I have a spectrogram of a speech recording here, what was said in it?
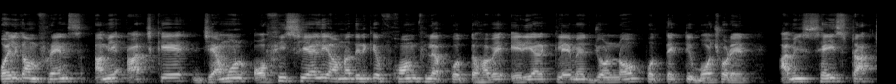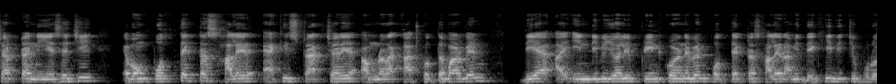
ওয়েলকাম ফ্রেন্ডস আমি আজকে যেমন অফিসিয়ালি আপনাদেরকে ফর্ম ফিল করতে হবে এরিয়ার ক্লেমের জন্য প্রত্যেকটি বছরের, আমি সেই স্ট্রাকচারটা নিয়ে এসেছি এবং প্রত্যেকটা সালের একই স্ট্রাকচারে আপনারা কাজ করতে পারবেন। দিয়ে ইন্ডিভিজুয়ালি প্রিন্ট করে নেবেন, প্রত্যেকটা সালের আমি দেখিয়ে দিচ্ছি পুরো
